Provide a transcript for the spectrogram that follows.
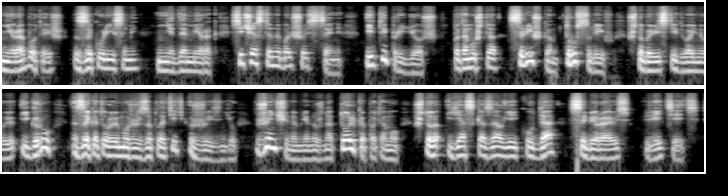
не работаешь за кулисами, недомерок. Сейчас ты на большой сцене, и ты придешь, потому что слишком труслив, чтобы вести двойную игру, за которую можешь заплатить жизнью. Женщина мне нужна только потому, что я сказал ей, куда собираюсь лететь.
